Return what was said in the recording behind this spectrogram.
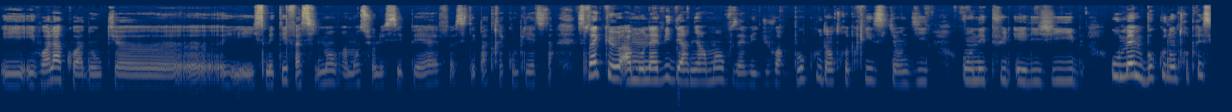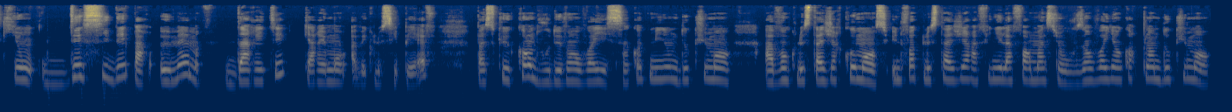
et, voilà quoi, donc euh, ils se mettaient facilement vraiment sur le CPF, c'était pas très compliqué, etc. C'est vrai que, à mon avis, dernièrement, vous avez dû voir beaucoup d'entreprises qui ont dit on n'est plus éligible, ou même beaucoup d'entreprises qui ont décidé par eux-mêmes d'arrêter carrément avec le CPF, parce que quand vous devez envoyer 50 millions de documents avant que le stagiaire commence, une fois que le stagiaire a fini la formation, vous envoyez encore plein de documents,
